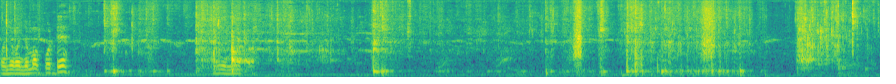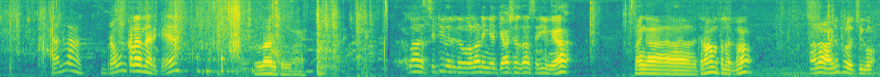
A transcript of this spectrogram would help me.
கொஞ்சம் கொஞ்சமாக போட்டு நல்லா நல்லா ப்ரௌன் கலரில் இருக்குது நல்லா இருக்குங்க. எல்லாம் சிட்டியில் இருக்கவங்கலாம் நீங்கள் கேஷில் தான் செய்யுங்க. நாங்கள் கிராமத்தில் இருக்கோம். அதனால் அடுப்பில் வச்சுக்குவோம்.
